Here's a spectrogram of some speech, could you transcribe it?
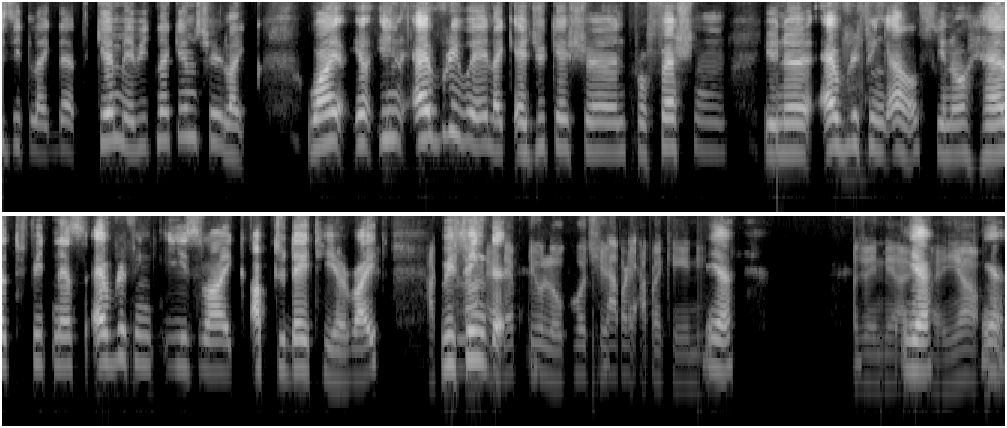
is it like that? કેમ એવી રીતના કેમ છે? Like, why in every way, like education, profession, you know, everything else, you know, health, fitness, everything is like up to date here, right? We આટલા think that- adaptive લોકો છે આપણે આપણે કેની Yeah, જઈને Yeah, આવ્યા અહીંયા આપણો yeah,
